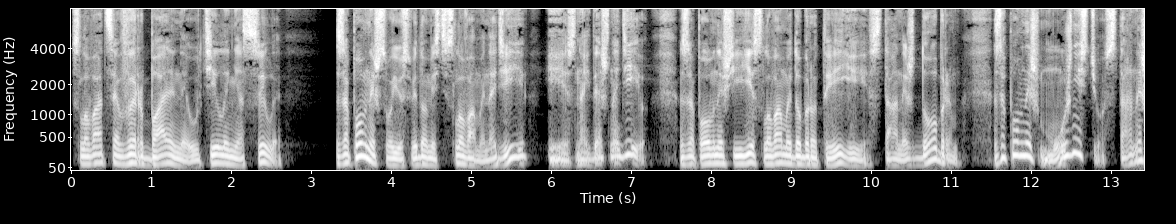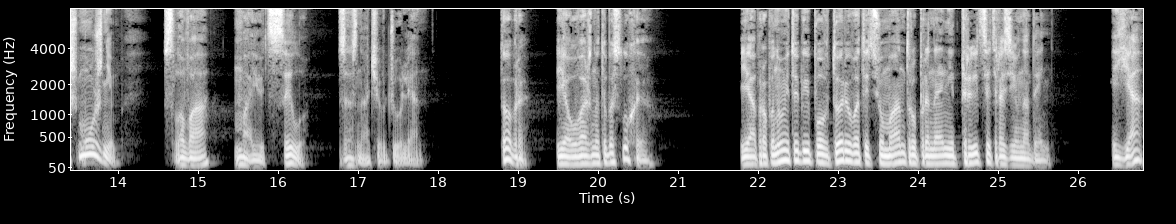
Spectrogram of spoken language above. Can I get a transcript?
слова це вербальне утілення сили. Заповниш свою свідомість словами надії і знайдеш надію, заповниш її словами доброти і станеш добрим, заповниш мужністю, станеш мужнім. Слова мають силу, зазначив Джуліан. Добре, я уважно тебе слухаю. Я пропоную тобі повторювати цю мантру принаймні 30 разів на день. Я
